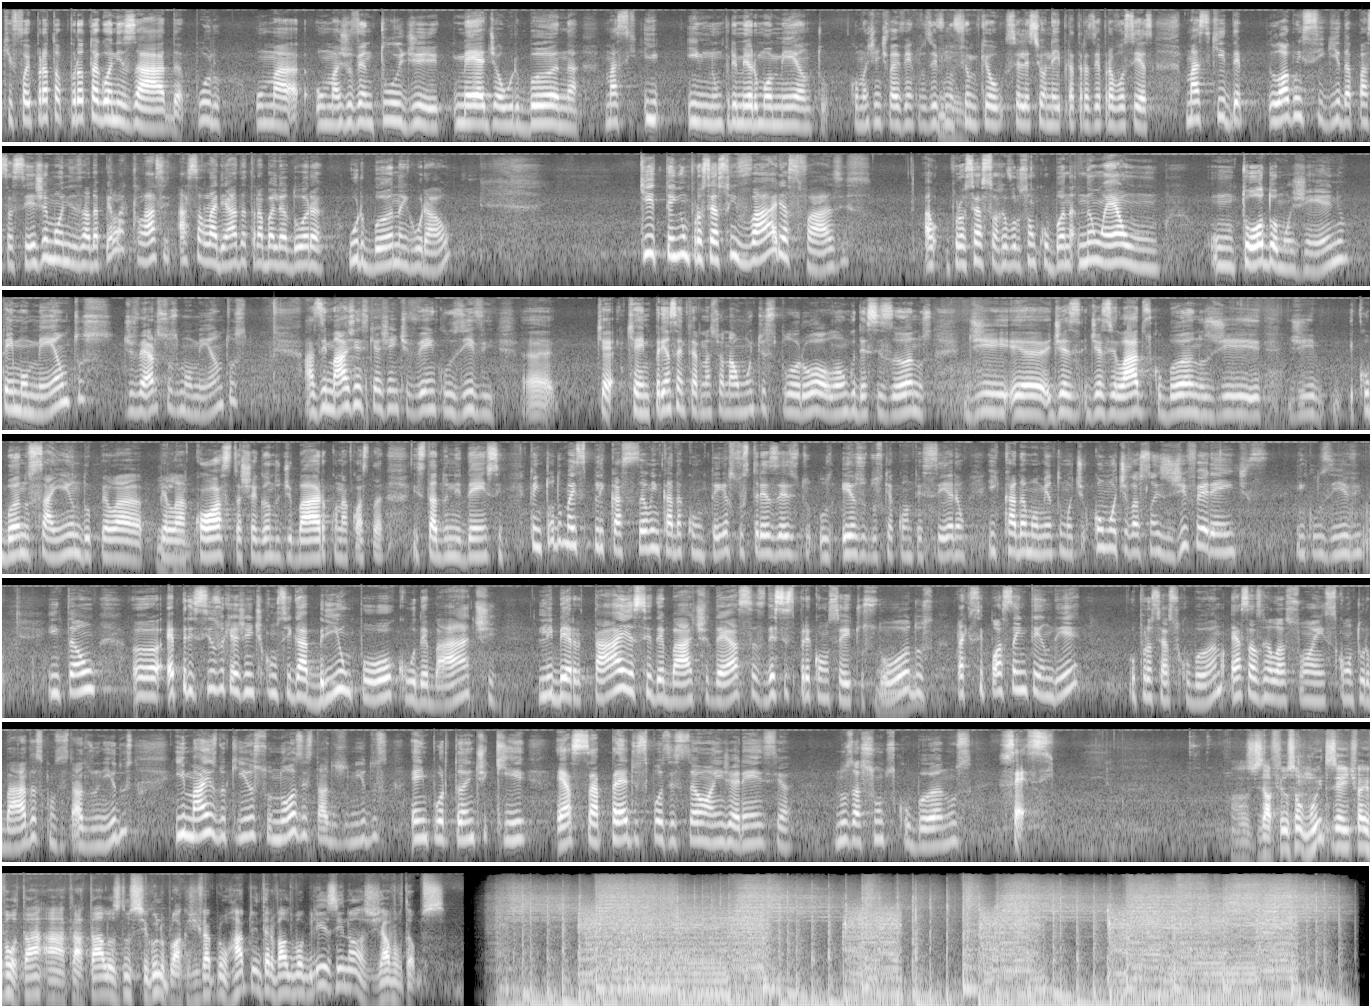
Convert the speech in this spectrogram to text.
que foi protagonizada por uma, uma juventude média urbana, mas em, em num primeiro momento, como a gente vai ver inclusive uhum. no filme que eu selecionei para trazer para vocês, mas que de, logo em seguida passa a ser hegemonizada pela classe assalariada trabalhadora urbana e rural, que tem um processo em várias fases. O processo, a Revolução Cubana não é um, um todo homogêneo, tem momentos, diversos momentos. As imagens que a gente vê, inclusive, eh, que, a imprensa internacional muito explorou ao longo desses anos, de, eh, de, exilados cubanos, de, de, cubanos saindo pela, pela uhum. costa, chegando de barco na costa estadunidense. Tem toda uma explicação em cada contexto, os três êxodos, os êxodos que aconteceram, e cada momento com motivações diferentes, inclusive. Então, é preciso que a gente consiga abrir um pouco o debate, libertar esse debate dessas, desses preconceitos todos, para que se possa entender o processo cubano, essas relações conturbadas com os Estados Unidos e, mais do que isso, nos Estados Unidos é importante que essa predisposição à ingerência nos assuntos cubanos cesse. Os desafios são muitos e a gente vai voltar a tratá-los no segundo bloco. A gente vai para um rápido intervalo do Mobilize e nós já voltamos.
